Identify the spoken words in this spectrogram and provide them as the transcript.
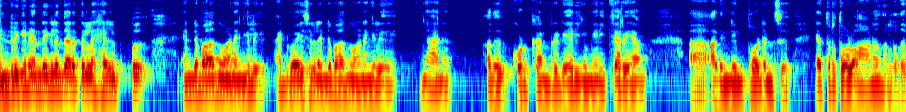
എൻട്രിക്കിന് എന്തെങ്കിലും തരത്തിലുള്ള ഹെൽപ്പ് എന്റെ ഭാഗത്ത് വേണമെങ്കിൽ അഡ്വൈസുകൾ എന്റെ ഭാഗത്ത് വേണമെങ്കിൽ ഞാൻ അത് കൊടുക്കാൻ റെഡി ആയിരിക്കും. എനിക്കറിയാം അതിന്റെ ഇമ്പോർട്ടൻസ് എത്രത്തോളം ആണ് എന്നുള്ളത്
